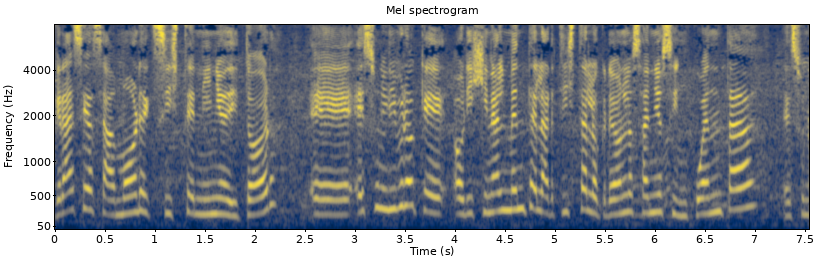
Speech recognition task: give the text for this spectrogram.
Gracias a Amor existe Niño Editor eh, es un libro que originalmente el artista lo creó en los años 50. Es un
